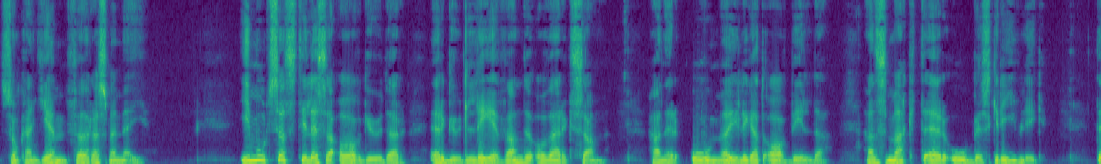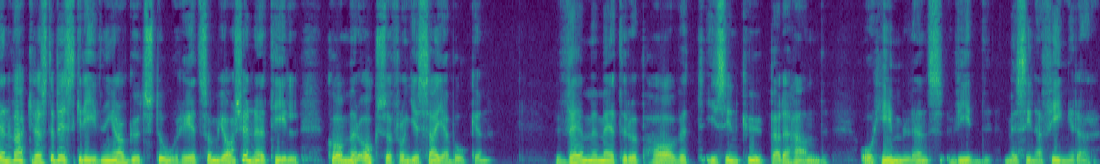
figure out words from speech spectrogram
som kan jämföras med mig? I motsats till dessa avgudar är Gud levande och verksam. Han är omöjlig att avbilda. Hans makt är obeskrivlig. Den vackraste beskrivningen av Guds storhet som jag känner till kommer också från Jesaja-boken. Vem mäter upp havet i sin kupade hand och himlens vidd med sina fingrar?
